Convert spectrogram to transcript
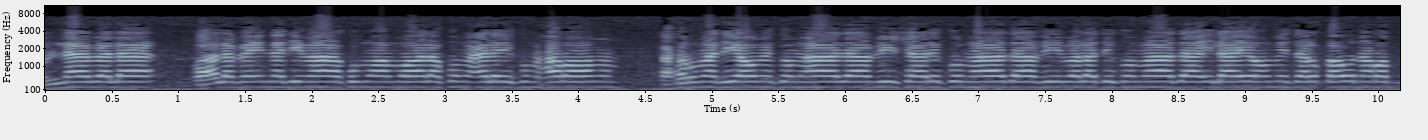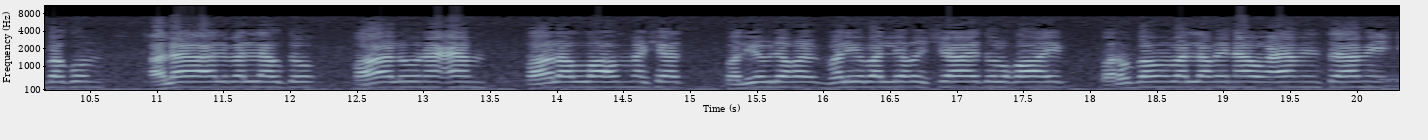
قلنا بلى. قال فإن دماءكم وأموالكم عليكم حرام. كحرمة يومكم هذا في شهركم هذا في بلدكم هذا إلى يوم تلقون ربكم. ألا هل بلغت؟ قالوا نعم. قال اللهم اشهد فليبلغ, فليبلغ الشاهد الغائب. فرب مبلغ أو عام سامي.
